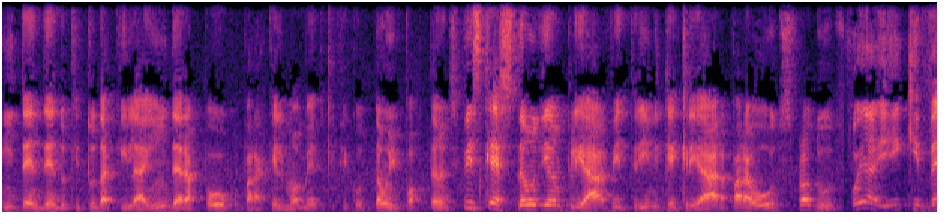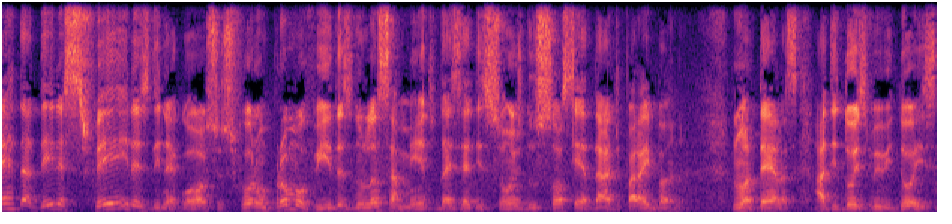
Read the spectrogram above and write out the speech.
entendendo que tudo aquilo ainda era pouco para aquele momento que ficou tão importante, fiz questão de ampliar a vitrine que criara para outros produtos. Foi aí que verdadeiras feiras de negócios foram promovidas no lançamento das edições do Sociedade Paraibana. Numa delas, a de 2002,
